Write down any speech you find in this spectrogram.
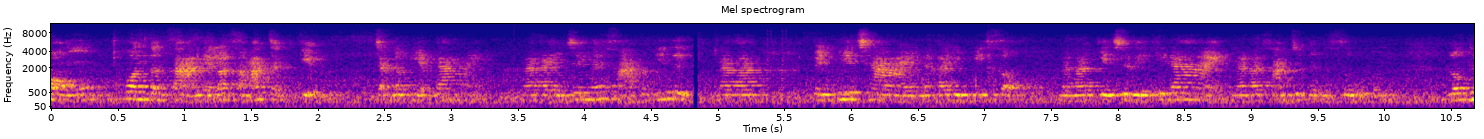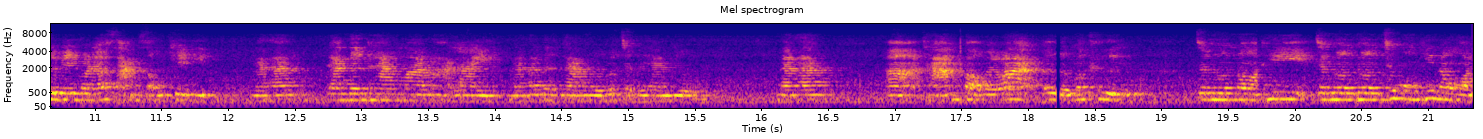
ของคนต่างๆเนี่ยเราสามารถจัดเก็บจัดระเบียบได้นะคะอย่างเช่นนักศึกษาคนที่หนึ่งนะคะเป็นเพศชายนะคะอยู่ปีสองนะคะเกรดเฉลี่ยที่ได้นะคะ3.10ลงทะเบียนมาแล้ว3 2เครดิตนะคะการเดินทางมามหาลัยนะคะเดินทางโดยรถจักรยานยนต์นะคะถามต่อไปว่าเออเมื่อคืนจำนวนนอนที่จำนวนนอนชั่วโมงที่นอน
